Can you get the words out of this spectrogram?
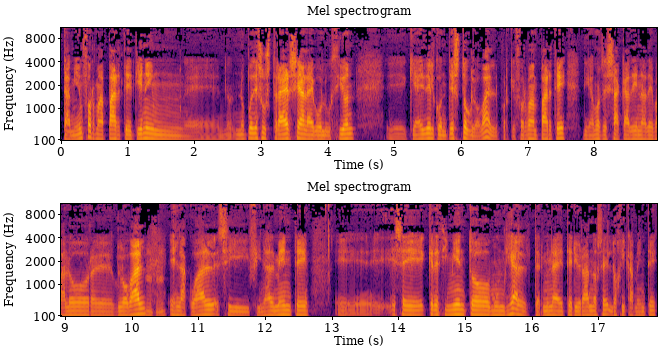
también forma parte, tiene un, eh, no, puede sustraerse a la evolución eh, que hay del contexto global, porque forman parte, digamos, de esa cadena de valor eh, global en la cual si finalmente eh, ese crecimiento mundial termina deteriorándose, lógicamente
